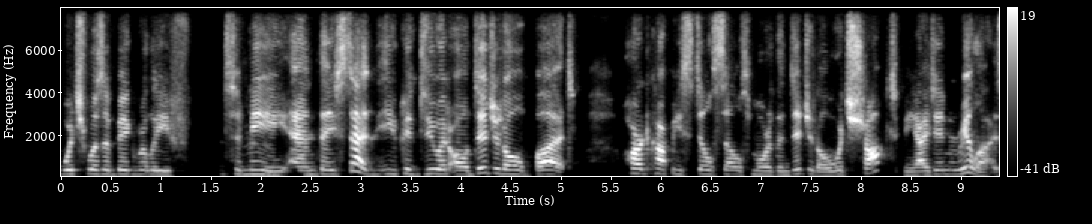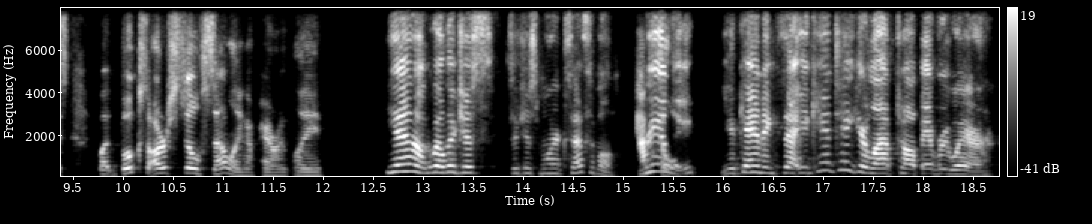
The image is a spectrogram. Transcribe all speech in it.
which was a big relief to me. Mm-hmm. And they said you could do it all digital, but hard copy still sells more than digital, which shocked me. I didn't realize, but books are still selling apparently. Yeah, well, they're just they're just more accessible. Absolutely. Really, you can't exact you can't take your laptop everywhere.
